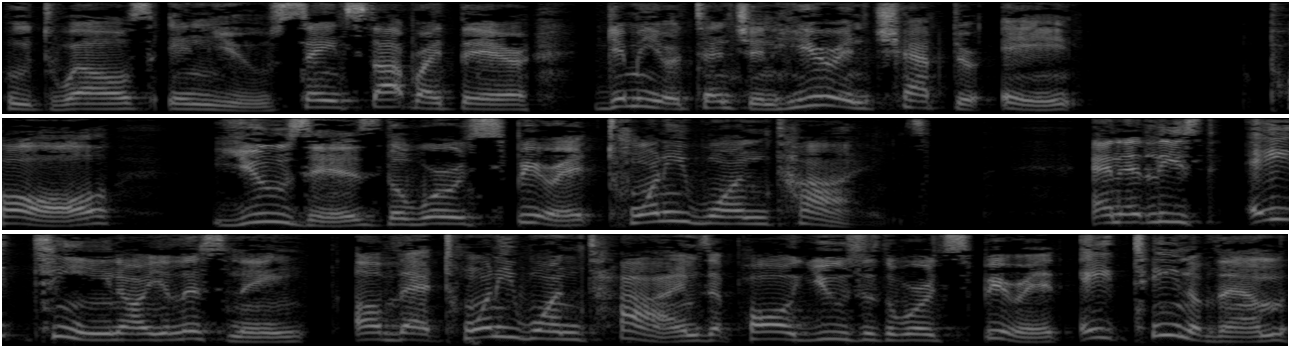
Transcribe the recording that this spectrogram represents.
who dwells in you. Saints, stop right there. Give me your attention. Here in chapter 8, Paul uses the word spirit 21 times. And at least 18, are you listening? Of that 21 times that Paul uses the word spirit, 18 of them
